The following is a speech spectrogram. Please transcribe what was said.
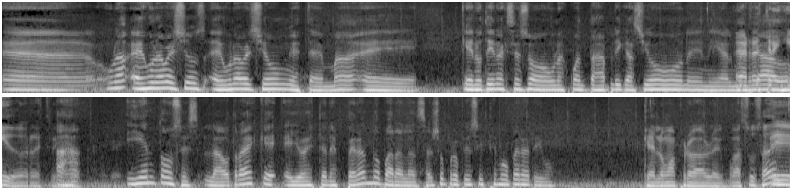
eh, una, es una versión es una versión este más eh, que no tiene acceso a unas cuantas aplicaciones ni al Es mercado. restringido, es restringido. Ajá. Y entonces la otra es que ellos estén esperando para lanzar su propio sistema operativo. Que es lo más probable que pueda suceder. Eh,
